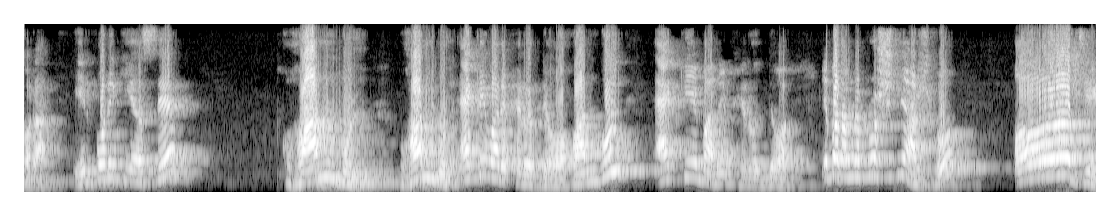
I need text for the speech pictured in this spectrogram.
করা। এরপরে কি আছে? হোয়ানবুল হোয়ানবুল একেবারে ফেরত দেওয়া হোয়ানবুল একেবারে ফেরত দেওয়া। এবার আমরা প্রশ্নে আসব অজে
